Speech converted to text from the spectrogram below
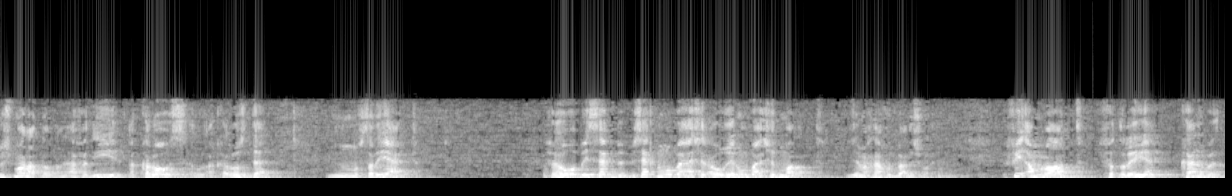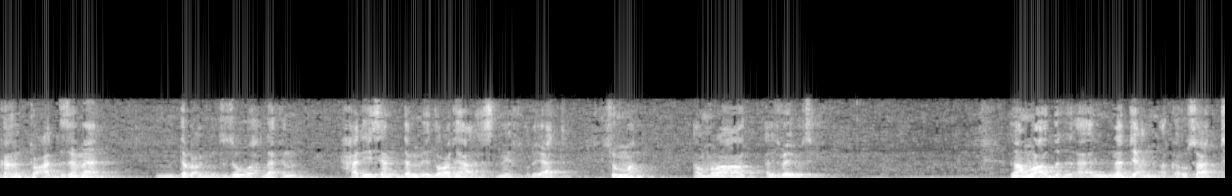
مش مرض طبعا الآفة دي أكاروس أو الأكاروس ده من المفتريات. فهو بيسبب بشكل مباشر أو غير مباشر مرض زي ما هناخد بعد شوية في أمراض فطرية كانت كانت تعد زمان من تبع البروتوزوا لكن حديثا تم إدراجها على أساس أنها فطريات ثم أمراض الفيروسية الأمراض الناتجة عن الأكاروسات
